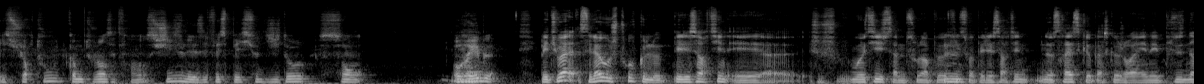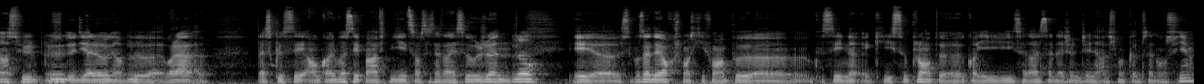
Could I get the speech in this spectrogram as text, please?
Et surtout, comme toujours dans cette franchise, les effets spéciaux digitaux sont horribles. Mais tu vois, c'est là où je trouve que le PG-13 et euh, je- moi aussi ça me saoule un peu qu'il soit PG-13, ne serait-ce que parce que j'aurais aimé plus d'insultes, plus de dialogues, un peu, euh, voilà. Parce que c'est encore une fois, c'est pas un film qui est censé s'adresser aux jeunes. Non. Et euh, c'est pour ça d'ailleurs que je pense qu'ils font un peu euh, que c'est qu'ils se plantent euh, quand ils s'adressent à la jeune génération comme ça dans ce film.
